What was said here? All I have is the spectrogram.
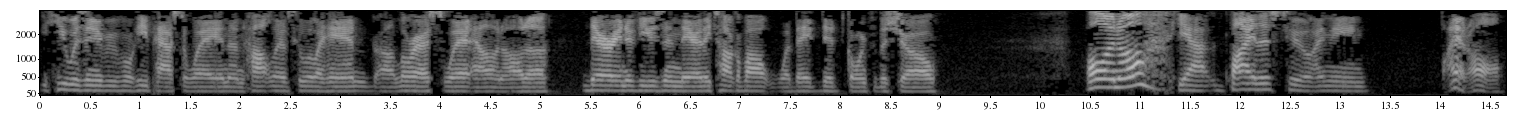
he was interviewed before he passed away, and then Hot Lips, Houlihan, uh, Loretta Swit, Alan Alda. Their interviews in there. They talk about what they did going for the show. All in all, yeah, buy this too. I mean, buy it all.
